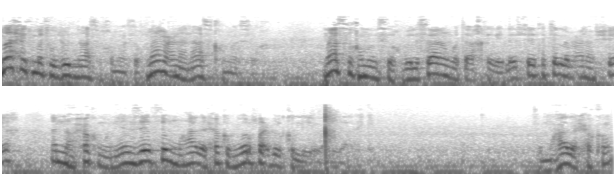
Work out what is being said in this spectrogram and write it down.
ما حكمة وجود ناسخ ومنسوخ؟ ما معنى ناسخ ومنسوخ؟ ناسخ ومنسوخ بلسان المتأخرين الذي سيتكلم عنه الشيخ؟ أنه حكم ينزل ثم هذا الحكم يرفع بالكلية. بعد ذلك ثم هذا الحكم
